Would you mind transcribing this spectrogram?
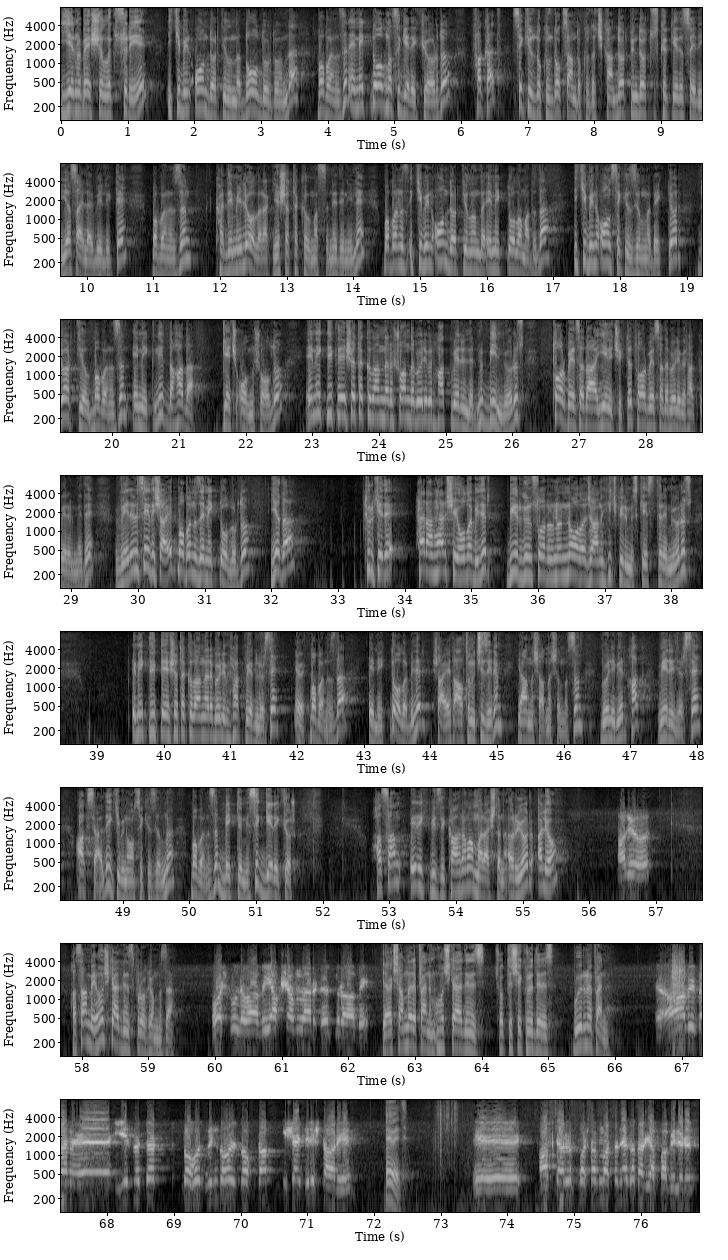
25 yıllık süreyi 2014 yılında doldurduğunda babanızın emekli olması gerekiyordu. Fakat 8999'da çıkan 4447 sayılı yasayla birlikte babanızın kademeli olarak yaşa takılması nedeniyle babanız 2014 yılında emekli olamadı da 2018 yılını bekliyor. 4 yıl babanızın emekliliği daha da geç olmuş oldu. Emeklilikle yaşa takılanlara şu anda böyle bir hak verilir mi bilmiyoruz. Torba yasa daha yeni çıktı. Torba yasada böyle bir hak verilmedi. Verilseydi şayet babanız emekli olurdu. Ya da Türkiye'de her an her şey olabilir. Bir gün sonranın ne olacağını hiçbirimiz kestiremiyoruz. Emeklilikte yaşa takılanlara böyle bir hak verilirse evet babanız da emekli olabilir. Şayet altını çizelim yanlış anlaşılmasın. Böyle bir hak verilirse aksi halde 2018 yılını babanızın beklemesi gerekiyor. Hasan Erik bizi Kahramanmaraş'tan arıyor. Alo. Alo. Hasan Bey hoş geldiniz programımıza. Hoş bulduk abi. İyi akşamlar Özgür abi. İyi akşamlar efendim. Hoş geldiniz. Çok teşekkür ederiz. Buyurun efendim. E, abi ben e, 24 9 1990 işe giriş tarihim. Evet. E, askerlik boşanması ne kadar yapabilirim?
